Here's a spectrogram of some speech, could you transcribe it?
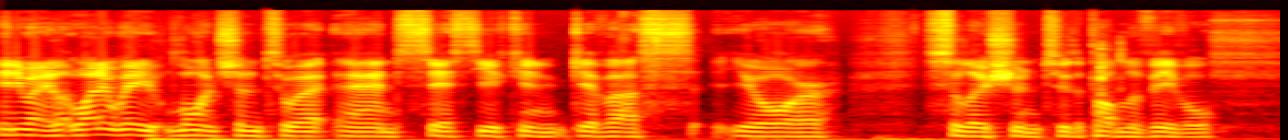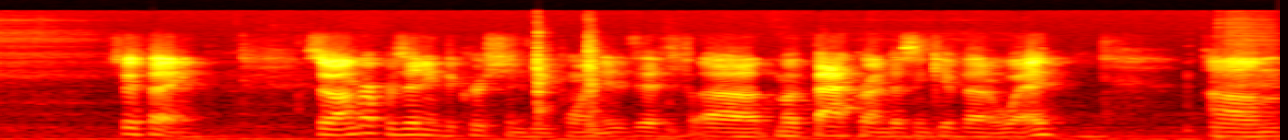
Anyway, why don't we launch into it? And Seth, you can give us your solution to the problem of evil. Sure thing. So I'm representing the Christian viewpoint, as if uh, my background doesn't give that away. Um,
